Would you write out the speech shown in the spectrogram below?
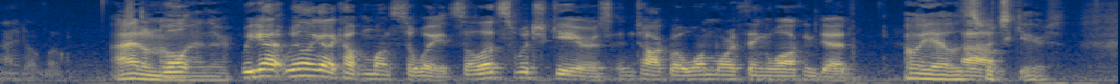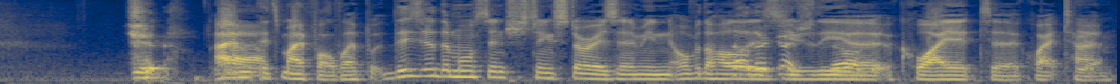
I don't know. I don't know well, either. we got we only got a couple months to wait, so let's switch gears and talk about one more thing. Walking Dead. Oh yeah, let's um, switch gears. Uh, I'm, it's my fault. I put these are the most interesting stories. I mean, over the holidays, good. usually a, quiet, uh, quiet time.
